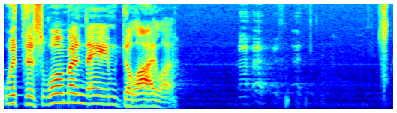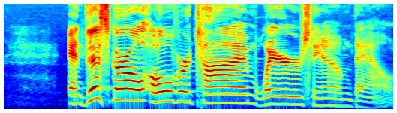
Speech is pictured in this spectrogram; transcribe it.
with this woman named Delilah. And this girl over time wears him down.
